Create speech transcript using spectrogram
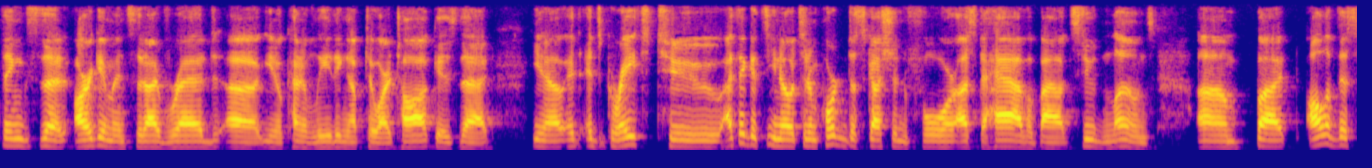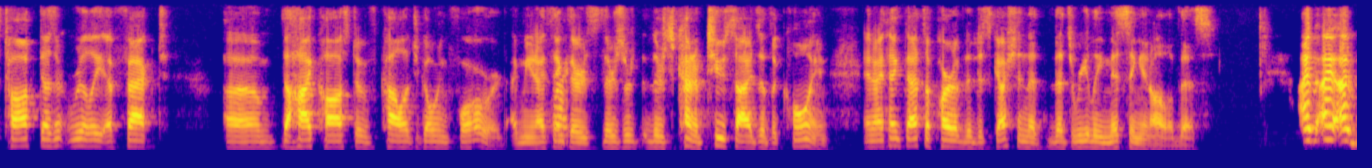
things that arguments that I've read, uh, you know, kind of leading up to our talk is that, you know, it, it's great to, I think it's, you know, it's an important discussion for us to have about student loans. Um, but all of this talk doesn't really affect um, the high cost of college going forward. I mean, I think right. there's there's there's kind of two sides of the coin, and I think that's a part of the discussion that that's really missing in all of this. I, I, I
